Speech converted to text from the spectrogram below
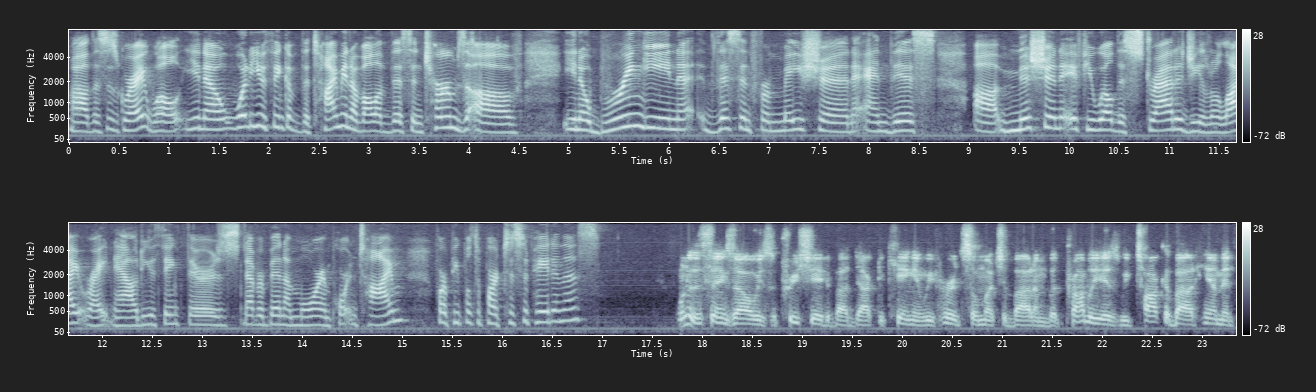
Wow, this is great. Well, you know, what do you think of the timing of all of this in terms of, you know, bringing this information and this uh, mission, if you will, this strategy to light right now? Do you think there's never been a more important time for people to participate in this? One of the things I always appreciate about Dr. King, and we've heard so much about him, but probably as we talk about him, and,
